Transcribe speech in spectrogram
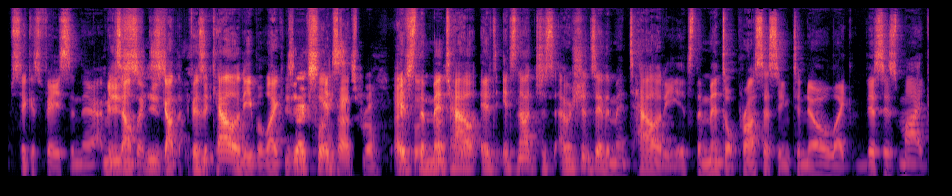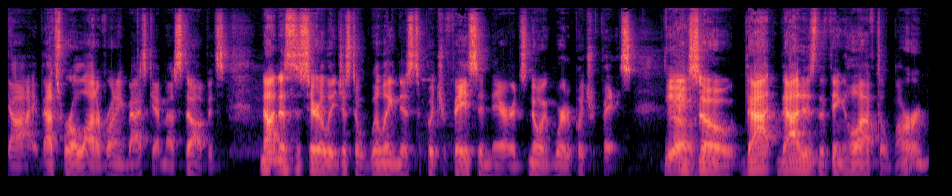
stick his face in there. I mean, he's, it sounds like he's, he's got the physicality, but like he's excellent pass pro. Excellent it's the mental. It's, it's not just I shouldn't say the mentality. It's the mental processing to know like this is my guy. That's where a lot of running backs get messed up. It's not necessarily just a willingness to put your face in there. It's knowing where to put your face. Yeah. And so that that is the thing he'll have to learn.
